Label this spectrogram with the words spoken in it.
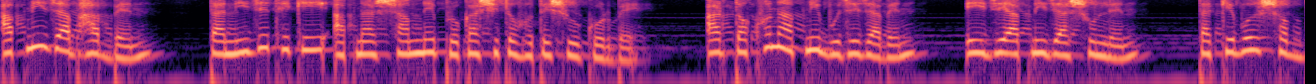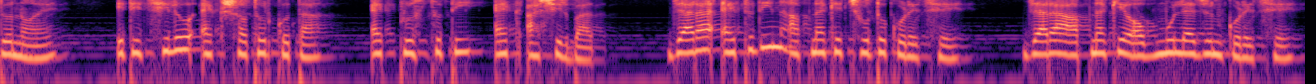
আপনি যা ভাববেন তা নিজে থেকেই আপনার সামনে প্রকাশিত হতে শুরু করবে। আর তখন আপনি বুঝে যাবেন, এই যে আপনি যা শুনলেন তা কেবল শব্দ নয়, এটি ছিল এক সতর্কতা এক প্রস্তুতি, এক আশীর্বাদ। যারা এতদিন আপনাকে ছোট করেছে, যারা আপনাকে অবমূল্যায়ন করেছে,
